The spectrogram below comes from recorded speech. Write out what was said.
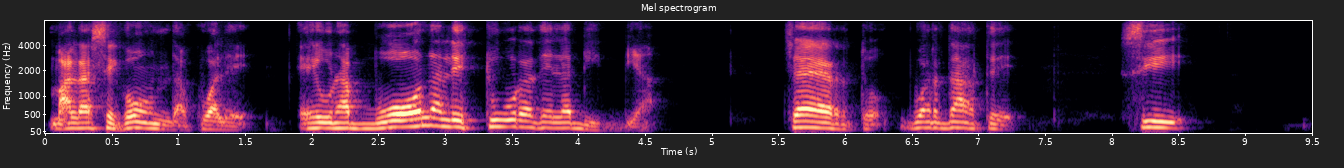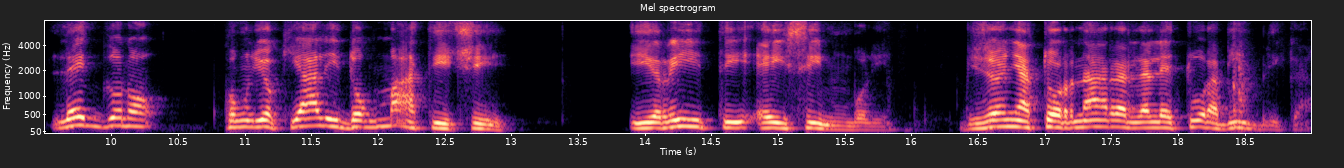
Ma la seconda qual è? È una buona lettura della Bibbia. Certo, guardate, si leggono con gli occhiali dogmatici i riti e i simboli. Bisogna tornare alla lettura biblica.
